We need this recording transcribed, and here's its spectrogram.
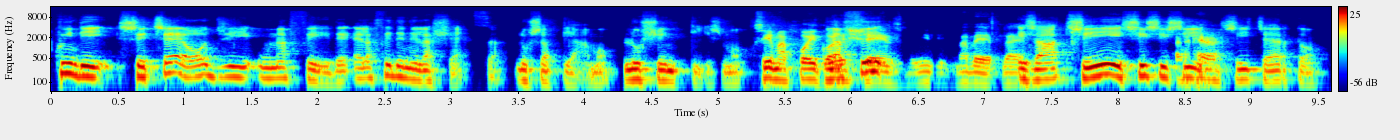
Quindi se c'è oggi una fede, è la fede nella scienza, lo sappiamo, lo scientismo. Sì, ma poi con la, la scienza. Vabbè, dai. Esatto, sì, sì, sì, sì, eh. sì, certo,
